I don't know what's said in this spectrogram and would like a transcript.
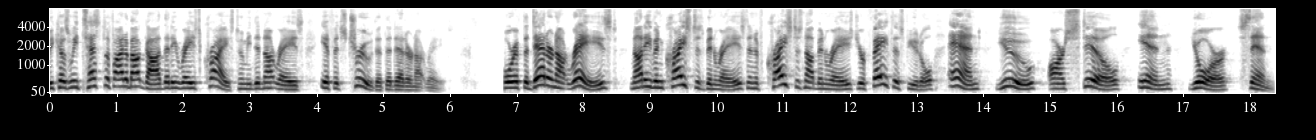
because we testified about God that he raised Christ, whom he did not raise, if it's true that the dead are not raised. For if the dead are not raised, not even Christ has been raised. And if Christ has not been raised, your faith is futile and you are still in your sins.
